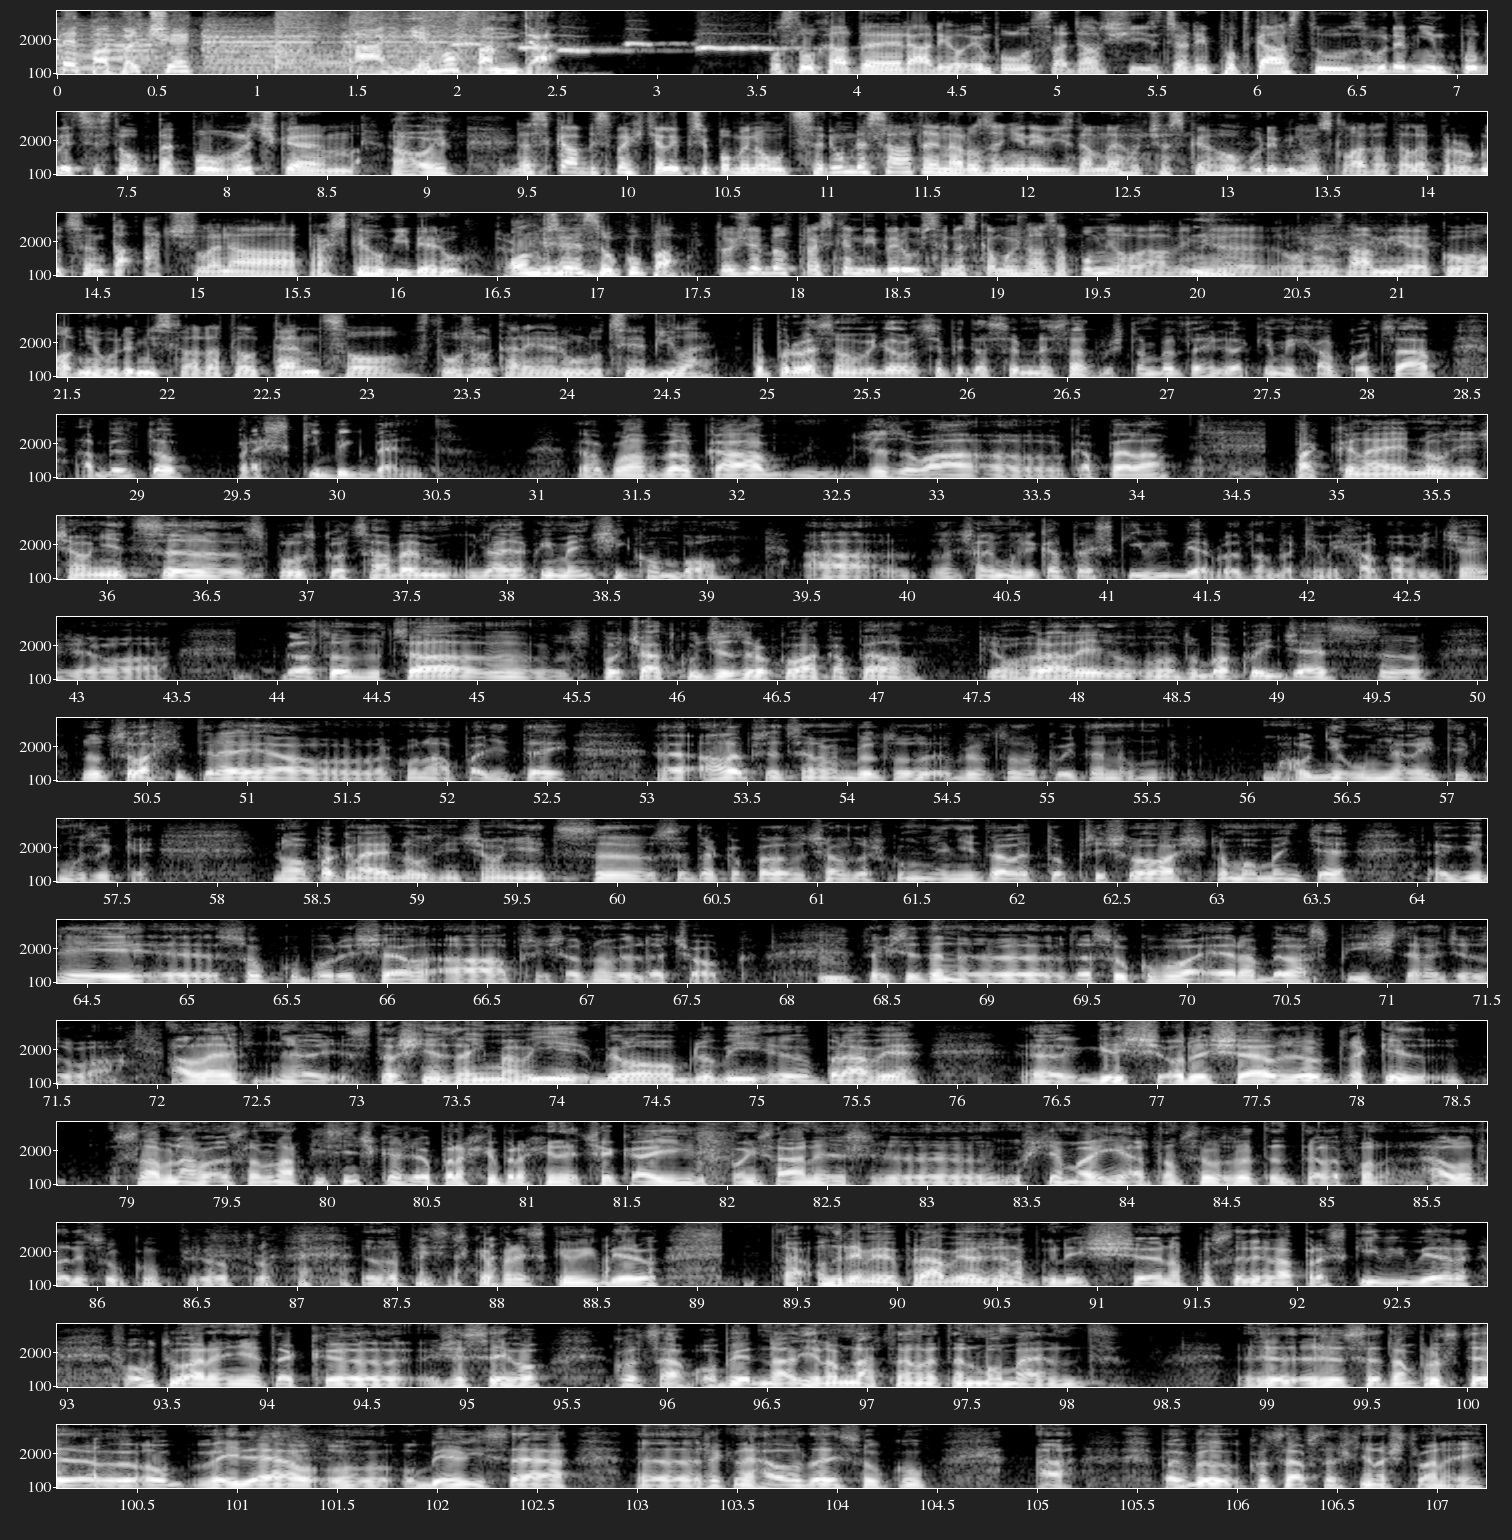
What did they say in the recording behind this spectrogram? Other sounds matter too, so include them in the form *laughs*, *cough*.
Pepa Vlček a jeho fanda. Posloucháte Rádio Impuls a další z řady podcastů s hudebním publicistou Pepou Vlčkem. Ahoj. Dneska bychom chtěli připomenout 70. narozeniny významného českého hudebního skladatele, producenta a člena pražského výběru, Tak Ondřeje je. Soukupa. To, že byl v pražském výběru, už se dneska možná zapomnělo. Já vím, Hmm. že on je známý jako hlavně hudební skladatel, ten, co stvořil kariéru Lucie Bílé. Poprvé jsem ho viděl v roce 75, už tam byl tehdy taky Michal Kocáb a byl to pražský big band. Taková velká jazzová uh, kapela. Pak najednou z něčeho nic eh, spolu s Kocábem udělali takový menší kombo a začali mu říkat pražský výběr. Byl tam taky Michal Pavlíček, že jo, a byla to docela uh, zpočátku jazzrocková kapela. Jo, hráli, to byl takový jazz, eh, docela chytrý a eh, jako nápaditý, ale přece byl to, byl to takový ten mm, hodně umělej typ muziky. No a pak najednou z ničeho nic eh, se ta kapela začala trošku měnit, ale to přišlo až v tom momentě, eh, kdy eh, Soukup odešel a přišel tam Vilda Čok. Mm. Takže ten, ta soukupová éra byla spíš teda jazzová. Ale strašně zajímavý bylo období právě, když odešel, že taky slavná, slavná písnička, že prachy, prachy nečekají, když po ní sáhneš, uh, už tě mají a tam se ozve ten telefon, halo, tady soukup, že to, ta písnička pražského výběru. Ta Ondřej mi vyprávěl, že na, když naposledy hrál pražský výběr v Outu areně, tak uh, že se ho Kocáb objednal jenom na tenhle ten moment, že, že se tam prostě vejde a objeví se a řekne, halo, tady soukup. A pak byl Kocáb strašně naštvaný,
